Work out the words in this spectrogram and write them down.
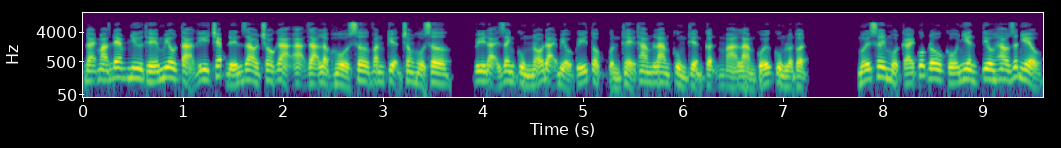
Đại mạc đem như thế miêu tả ghi chép đến giao cho gạ ạ dạ lập hồ sơ văn kiện trong hồ sơ, vì đại danh cùng nó đại biểu quý tộc quần thể tham lam cùng thiện cận mà làm cuối cùng luật thuật. Mới xây một cái quốc đô cố nhiên tiêu hao rất nhiều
